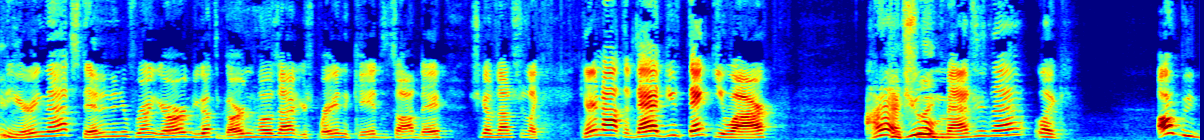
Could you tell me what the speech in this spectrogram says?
think- hearing that standing in your front yard? You got the garden hose out. You're spraying the kids. It's a hot day. She comes out. She's like, "You're not the dad you think you are." I Could actually. you imagine that? Like, I'd be,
